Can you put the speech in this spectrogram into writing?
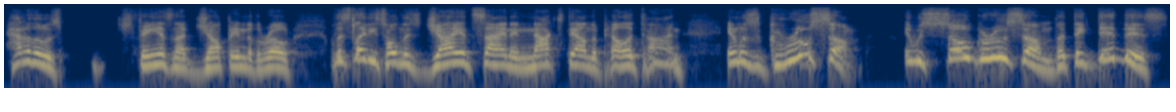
how do those fans not jump into the road? Well, this lady's holding this giant sign and knocks down the peloton. And it was gruesome. It was so gruesome that they did this.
